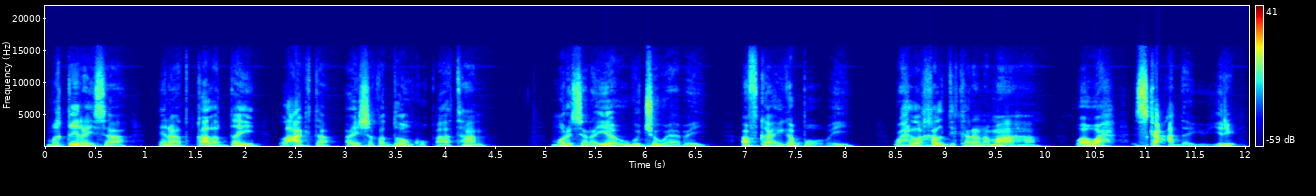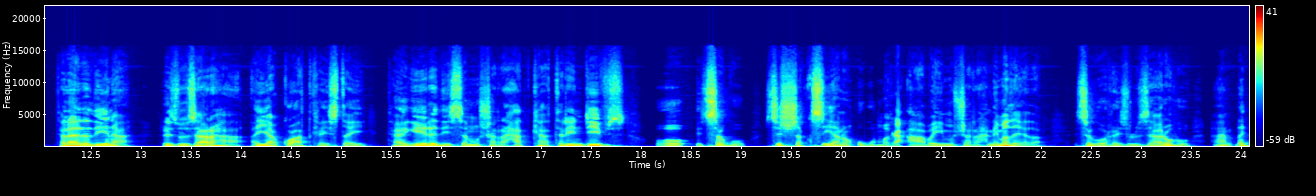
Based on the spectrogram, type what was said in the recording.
ma qiraysaa inaad qaladay lacagta ay shaqadoonku qaataan? Morrison ayaa ugu jawaabay afkaa iga boobay wax la khaldi karana ma aha waa wax iska cad ayuu yidhi. Talaadadiina ra'iisul wasaaraha ayaa ku adkaystay taageeradiisa musharaxad catherine deves oo isagu si shaqsiyana ugu magacaabay musharaxnimadeeda. Isagoo ra'iisul wasaaruhu aan dhag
